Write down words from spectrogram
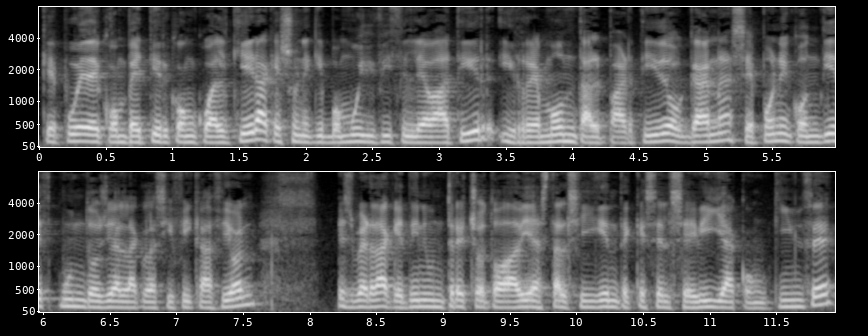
que puede competir con cualquiera, que es un equipo muy difícil de batir y remonta el partido, gana, se pone con 10 puntos ya en la clasificación. Es verdad que tiene un trecho todavía hasta el siguiente, que es el Sevilla con 15,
